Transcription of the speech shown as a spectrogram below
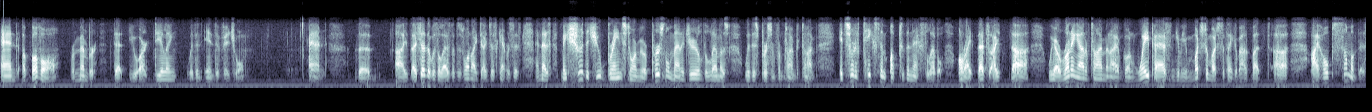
and above all, remember that you are dealing with an individual, and the I, I said that was the last, but there's one I, I just can't resist, and that is make sure that you brainstorm your personal managerial dilemmas with this person from time to time. It sort of takes them up to the next level. All right, that's I. Uh, we are running out of time, and I have gone way past and given you much too much to think about. But uh, I hope some of this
